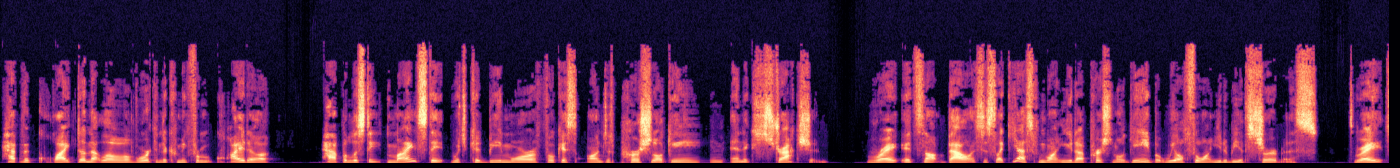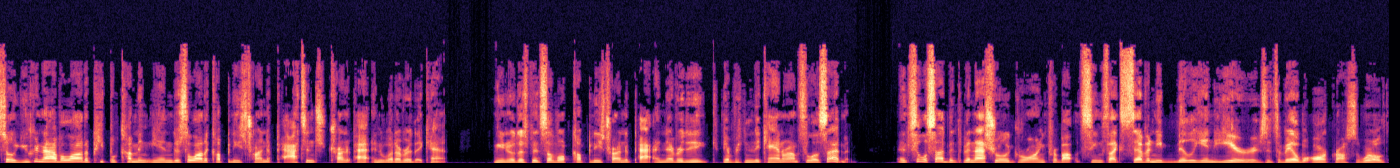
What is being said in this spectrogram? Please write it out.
haven't quite done that level of work and they're coming from quite a capitalistic mind state which could be more focused on just personal gain and extraction right? It's not balanced it's like yes we want you to have personal gain but we also want you to be of service right? So you're going to have a lot of people coming in. There's a lot of companies trying to patent trying to patent whatever they can you know, there's been several companies trying to patent everything, everything they can around psilocybin. And psilocybin's been naturally growing for about, it seems like 70 million years. It's available all across the world.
